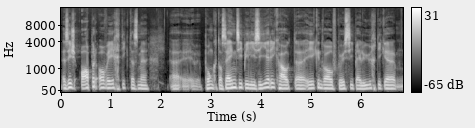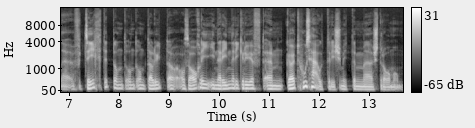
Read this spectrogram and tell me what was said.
Es ist aber auch wichtig, dass man äh, punkto Sensibilisierung halt äh, irgendwo auf gewisse Beleuchtungen äh, verzichtet und, und, und den Leuten auch so ein bisschen in Erinnerung ruft, ähm, geht haushälterisch mit dem äh, Strom um.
